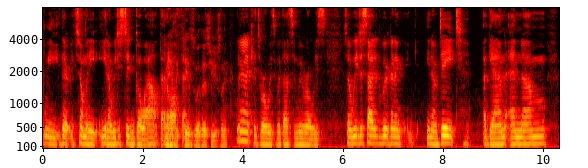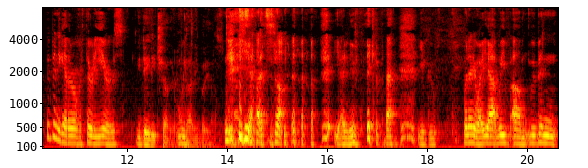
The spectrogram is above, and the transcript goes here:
we there so many you know we just didn't go out that We often. the kids with us usually. Yeah, kids were always with us, and we were always so we decided we were gonna you know date again, and um, we've been together over thirty years. You date each other, We- not anybody else. yeah, it's not. yeah, I didn't even think of that. You goof. But anyway, yeah, we've um, we've been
